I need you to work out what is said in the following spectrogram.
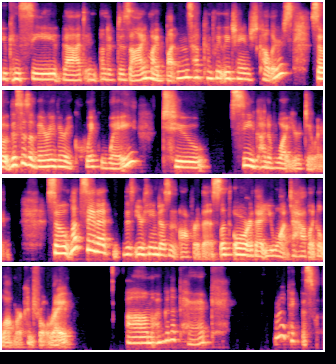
you can see that in, under design, my buttons have completely changed colors. So this is a very, very quick way to see kind of what you're doing. So let's say that this, your theme doesn't offer this, let or that you want to have like a lot more control, right? Um, I'm going to pick, I'm going to pick this one.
